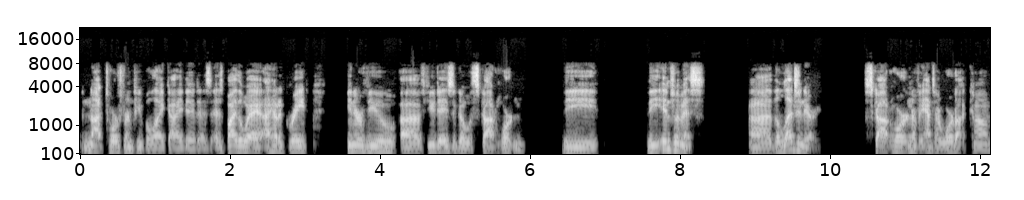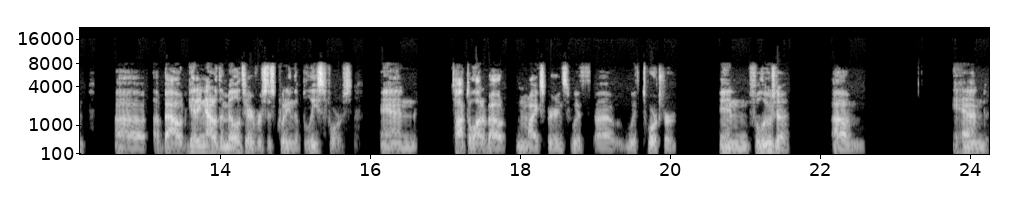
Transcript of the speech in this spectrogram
not torturing people like I did. As, as by the way, I had a great interview uh, a few days ago with Scott Horton, the the infamous, uh, the legendary Scott Horton of antiwar.com uh, about getting out of the military versus quitting the police force, and talked a lot about my experience with uh, with torture in Fallujah, um, and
